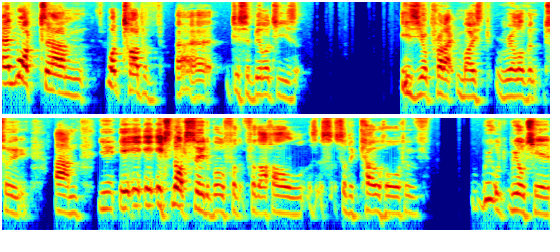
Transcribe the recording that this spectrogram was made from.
and what um, what type of uh, disabilities is your product most relevant to? Um, you, it, it's not suitable for for the whole sort of cohort of wheelchair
